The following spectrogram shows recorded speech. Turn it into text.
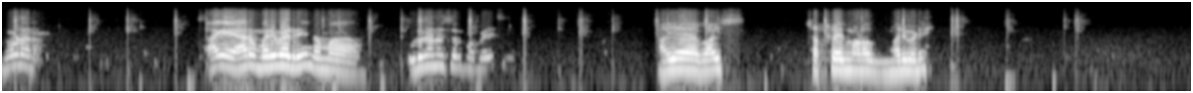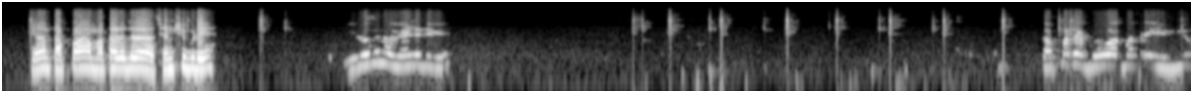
ನೋಡೋಣ. ಹಾಗೆ ಯಾರು ಮರಿಬೇಡ್ರಿ ನಮ್ಮ ಹುಡುಗನು ಸ್ವಲ್ಪ ಬೆಳೆಸಿ. ಹಾಗೆ ಗಾಯ್ಸ್ ಸಬ್ಸ್ಕ್ರೈಬ್ ಮಾಡೋ ಮರಿಬೇಡಿ. ಏನೋ ತಪ್ಪ ಮಾತಾಡಿದ್ರೆ ಕ್ಷಮಿಸಿ ಬಿಡಿ. ಇರೋದು ನಾವು ಹೇಳಿದೀವಿ. ತಪ್ಪದೆ ಗೋವಾಗ್ ಬಂದ್ರೆ ಈ ವ್ಯೂ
